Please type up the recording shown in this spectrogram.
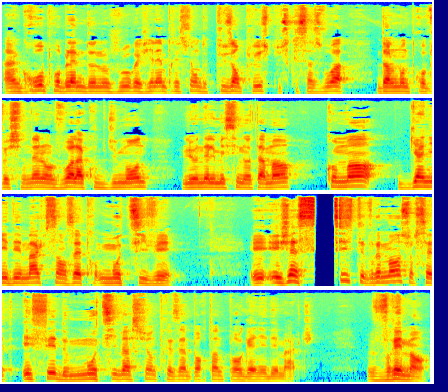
un gros problème de nos jours et j'ai l'impression de plus en plus, puisque ça se voit dans le monde professionnel, on le voit à la Coupe du Monde, Lionel Messi notamment, comment gagner des matchs sans être motivé. Et, j'insiste vraiment sur cet effet de motivation très importante pour gagner des matchs. Vraiment.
